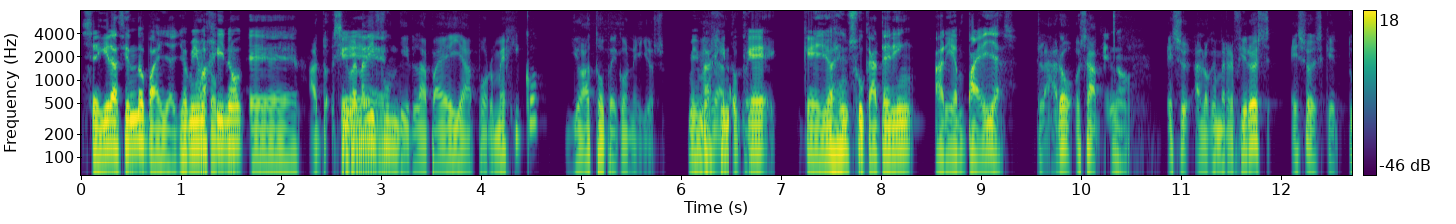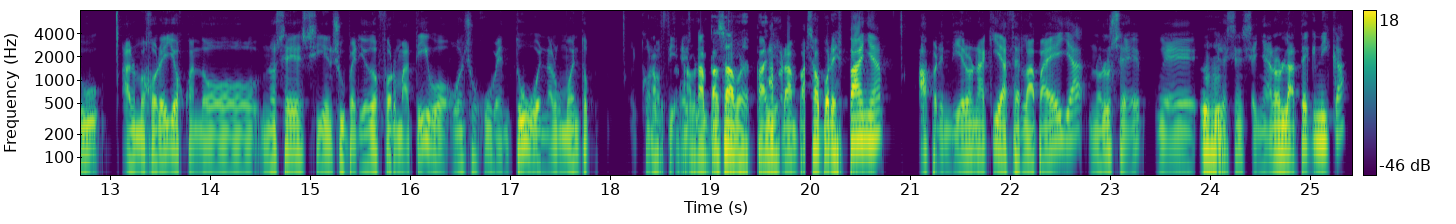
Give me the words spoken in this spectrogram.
seguir haciendo paella. Yo me imagino que... To- Si Que- van a difundir la paella por México, yo a tope con ellos. Me imagino que, que ellos en su catering harían paellas. Claro, o sea, no. eso, a lo que me refiero es eso, es que tú, a lo mejor ellos cuando, no sé si en su periodo formativo o en su juventud o en algún momento conocí, Habrán pasado por España. habrán pasado por España, aprendieron aquí a hacer la paella, no lo sé, eh, les enseñaron la técnica,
